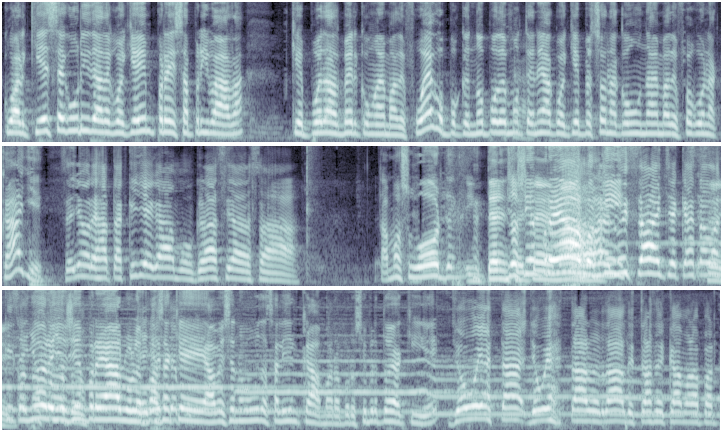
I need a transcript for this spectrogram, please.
cualquier seguridad de cualquier empresa privada que pueda ver con arma de fuego, porque no podemos tener a cualquier persona con un arma de fuego en la calle. Señores, hasta aquí llegamos gracias a Estamos a su orden. Intenso yo siempre tema. hablo aquí. Luis Sánchez, que ha estado Sí. aquí con Señores, yo siempre hablo. Lo que pasa es este que a veces no me gusta salir en cámara, pero siempre estoy aquí, ¿eh? Yo voy a estar, yo voy a estar, ¿verdad?, detrás de cámara a partir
